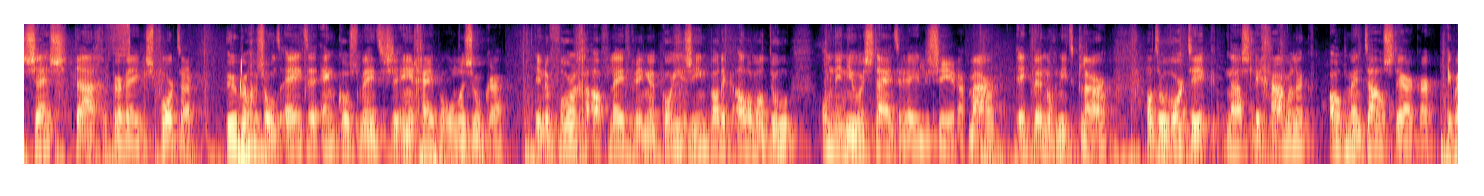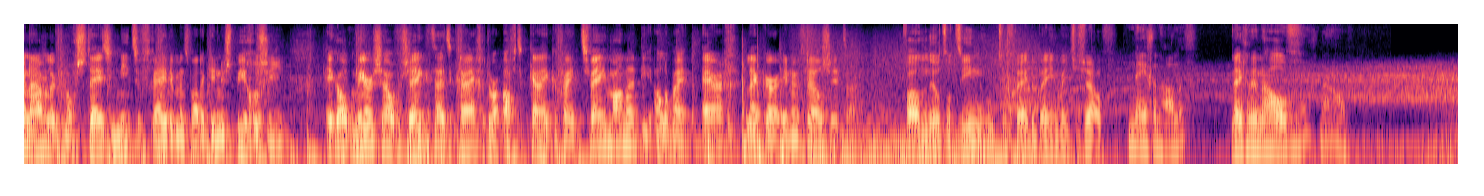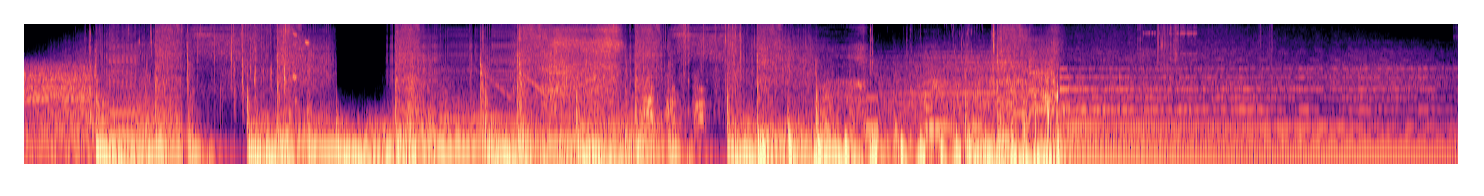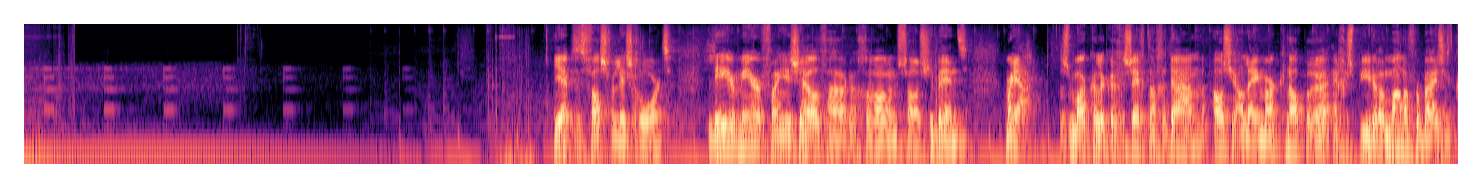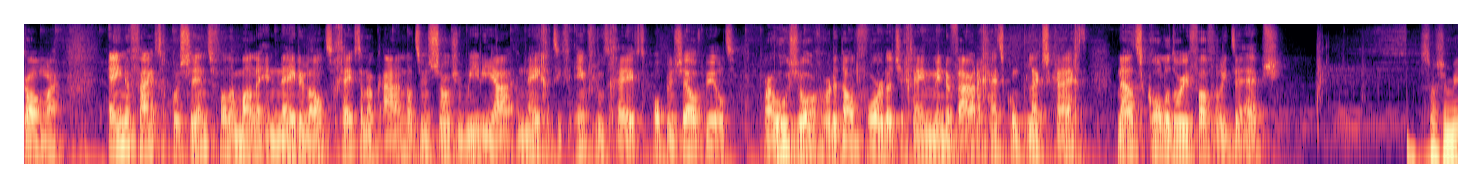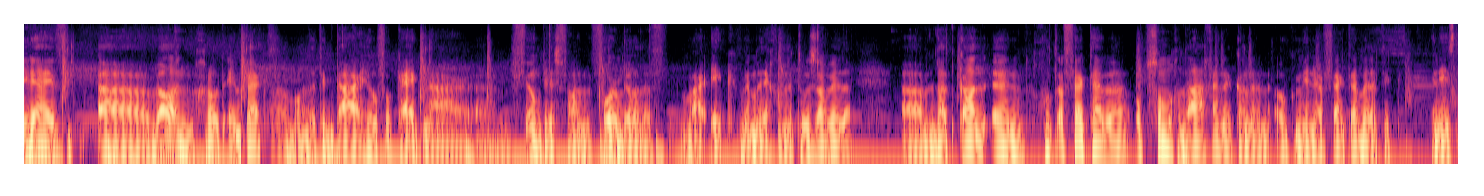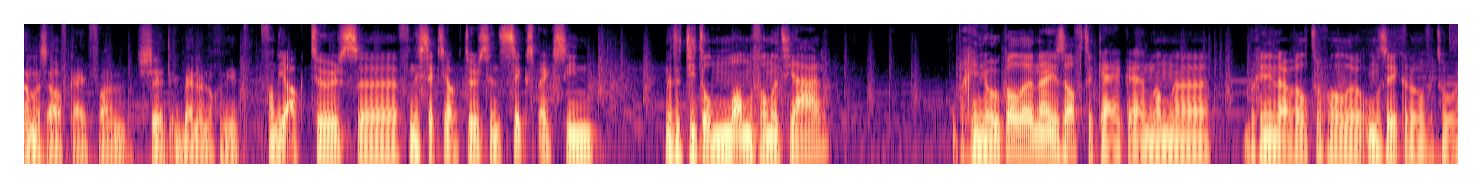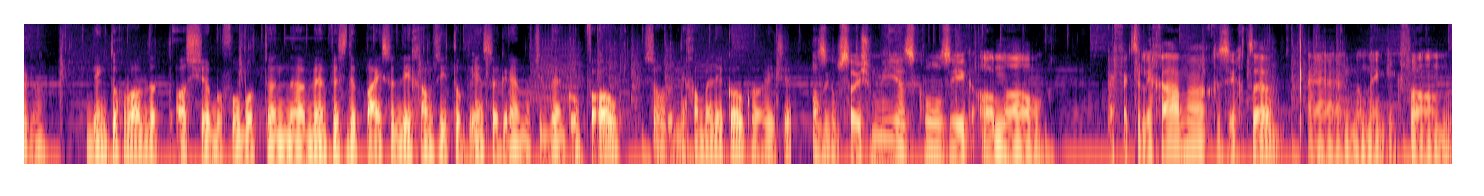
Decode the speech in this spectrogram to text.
Zes dagen per week sporten, ubergezond eten en cosmetische ingrepen onderzoeken. In de vorige afleveringen kon je zien wat ik allemaal doe om die nieuwe stijl te realiseren. Maar ik ben nog niet klaar, want hoe word ik, naast lichamelijk, ook mentaal sterker? Ik ben namelijk nog steeds niet tevreden met wat ik in de spiegel zie. Ik hoop meer zelfverzekerdheid te krijgen door af te kijken bij twee mannen die allebei erg lekker in hun vel zitten. Van 0 tot 10, hoe tevreden ben je met jezelf? 9,5. 9,5. Nou, Je hebt het vast wel eens gehoord. Leer meer van jezelf houden, gewoon zoals je bent. Maar ja, dat is makkelijker gezegd dan gedaan als je alleen maar knappere en gespierdere mannen voorbij ziet komen. 51% van de mannen in Nederland geeft dan ook aan dat hun social media een negatief invloed geeft op hun zelfbeeld. Maar hoe zorgen we er dan voor dat je geen minderwaardigheidscomplex krijgt na het scrollen door je favoriete apps? Social media heeft uh, wel een groot impact, um, omdat ik daar heel veel kijk naar uh, filmpjes van voorbeelden waar ik met mijn lichaam naartoe zou willen. Um, dat kan een goed effect hebben op sommige dagen en het kan een ook minder effect hebben dat ik ineens naar mezelf kijk van shit, ik ben er nog niet. Van die acteurs, uh, van die sexy acteurs in Sixpack zien met de titel Man van het Jaar. Dan begin je ook wel naar jezelf te kijken en dan begin je daar wel toch wel onzeker over te worden. Ik denk toch wel dat als je bijvoorbeeld een uh, Memphis Depay's lichaam ziet op Instagram, dat je denkt ook van oh, zo dat lichaam wil ik ook wel, weet je. Als ik op social media scroll zie ik allemaal perfecte lichamen, gezichten. En dan denk ik van,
